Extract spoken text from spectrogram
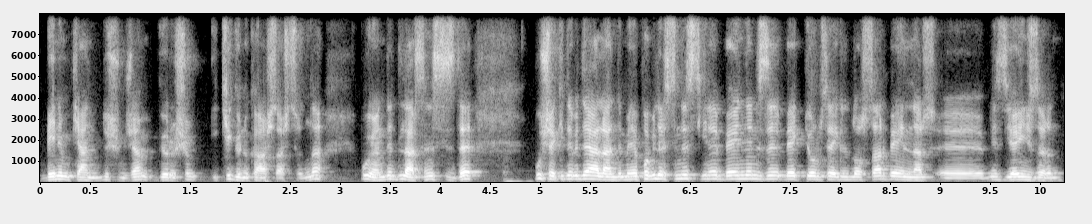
benim kendi düşüncem, görüşüm iki günü karşılaştırdığında bu yönde dilerseniz siz de bu şekilde bir değerlendirme yapabilirsiniz. Yine beğenilerinizi bekliyorum sevgili dostlar. Beğeniler e, biz yayıncıların,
